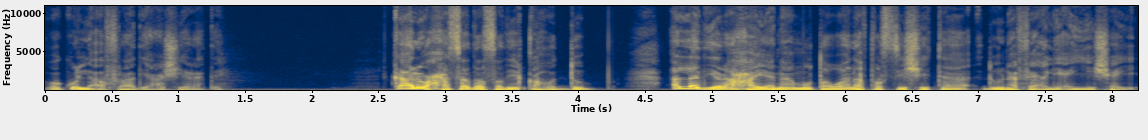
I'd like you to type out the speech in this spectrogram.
وكل أفراد عشيرته. كالو حسد صديقه الدب الذي راح ينام طوال فصل الشتاء دون فعل أي شيء.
